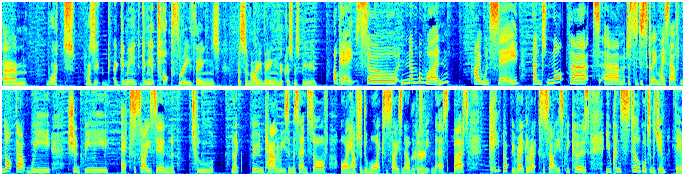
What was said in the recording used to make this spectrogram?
Um, what was it? uh, Give me, give me a top three things for surviving the Christmas period. Okay, so number one, I would say, and not that, um, just to disclaim myself, not that we should be exercising to like burn calories in the sense of, oh, I have to do more exercise now because Okay. eating this, but keep up your regular exercise because you can still go to the gym. They are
